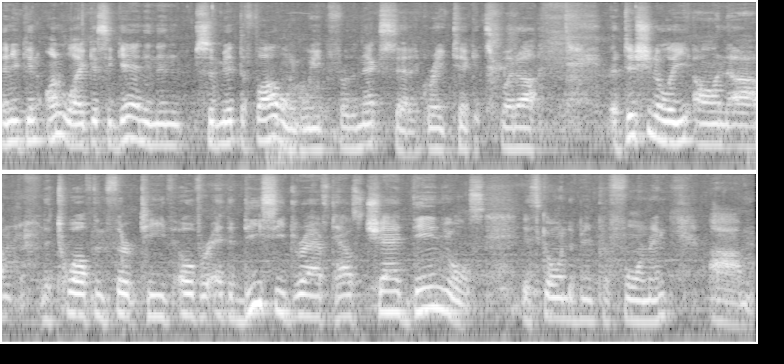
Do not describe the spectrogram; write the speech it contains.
then you can unlike us again and then submit the following week for the next set of great tickets. But uh, additionally on um, the 12th and 13th over at the dc draft house chad daniels is going to be performing. Um,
